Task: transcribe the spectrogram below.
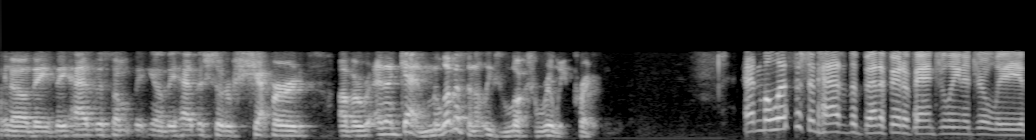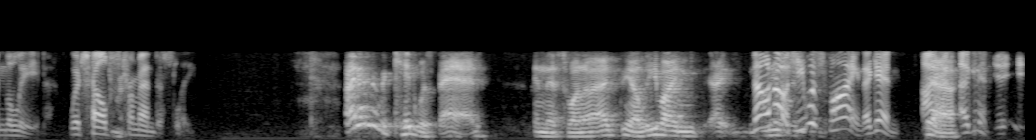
You know, they they had this some you know they had this sort of shepherd of a, and again, Maleficent at least looks really pretty. And Maleficent has the benefit of Angelina Jolie in the lead, which helps tremendously. I don't think the kid was bad in this one. I, you know, Levi. I, No, no, he was fine. Again, Yeah. I, again, it, it,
